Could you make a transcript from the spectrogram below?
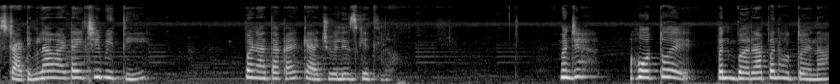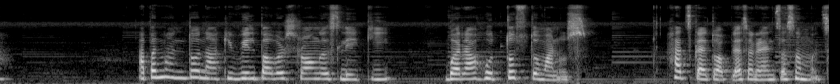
स्टार्टिंगला वाटायची भीती पण आता काय कॅज्युअलीच घेतलं. म्हणजे होतोय पण बरा पण होतोय ना. आपण म्हणतो ना की विल पॉवर स्ट्रॉंग असले की बरा होतोच तो माणूस. हाच काय तो आपल्या सगळ्यांचा समज.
